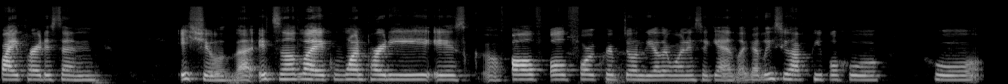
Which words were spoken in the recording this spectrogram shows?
bipartisan issue that it's not like one party is all all for crypto and the other one is against. Like at least you have people who who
